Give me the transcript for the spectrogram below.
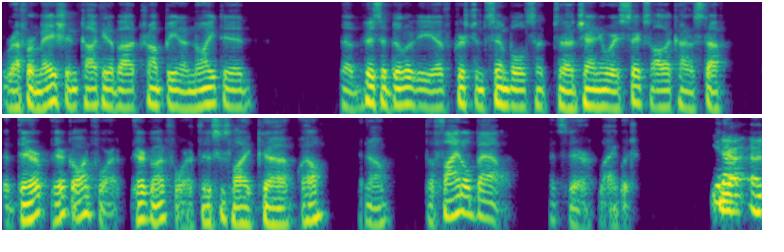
reformation talking about Trump being anointed, the visibility of Christian symbols at uh, January 6th, all that kind of stuff. They're they're going for it. They're going for it. This is like, uh, well, you know, the final battle. That's their language. You know, yeah,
